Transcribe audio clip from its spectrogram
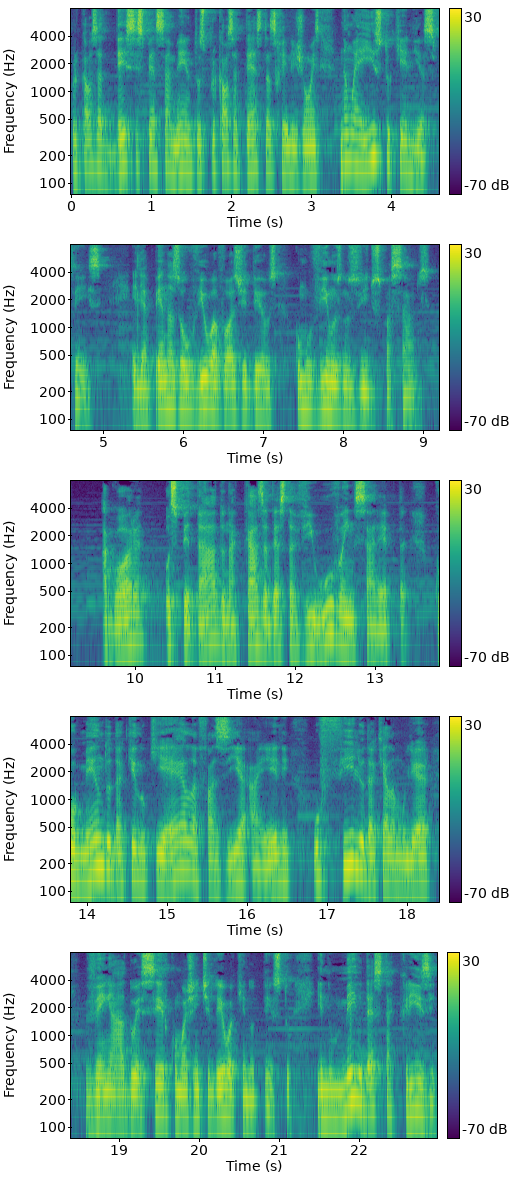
por causa desses pensamentos, por causa destas religiões. Não é isto que Elias fez. Ele apenas ouviu a voz de Deus, como vimos nos vídeos passados. Agora, hospedado na casa desta viúva em Sarepta, comendo daquilo que ela fazia a ele, o filho daquela mulher vem a adoecer, como a gente leu aqui no texto. E no meio desta crise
